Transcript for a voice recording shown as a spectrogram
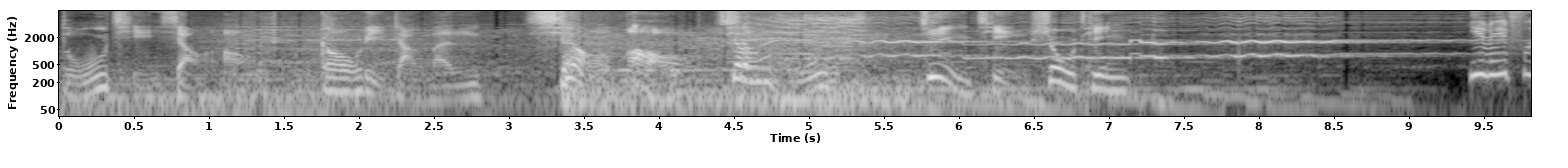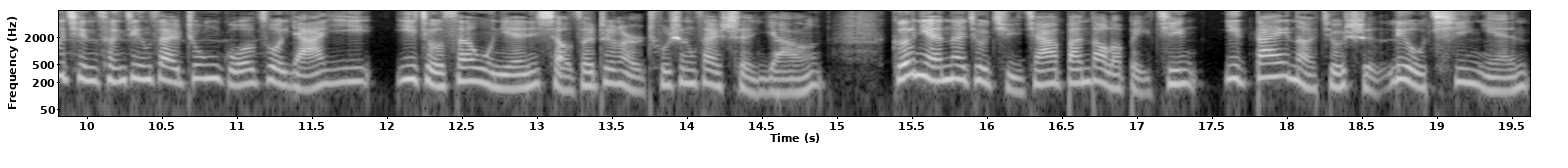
独起笑傲，高丽掌门笑傲江湖。敬请收听。因为父亲曾经在中国做牙医，一九三五年，小泽征尔出生在沈阳，隔年呢就举家搬到了北京，一待呢就是六七年。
